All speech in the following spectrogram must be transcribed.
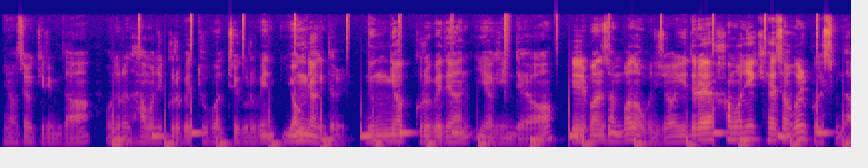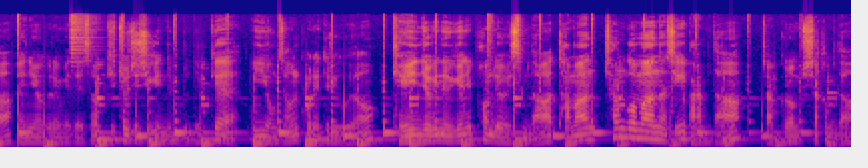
안녕하세요 길입니다. 오늘은 하모닉 그룹의 두 번째 그룹인 영양이들 능력 그룹에 대한 이야기인데요. 1번 3번 5번이죠. 이들의 하모닉 해석을 보겠습니다. 애니어 그램에 대해서 기초 지식이 있는 분들께 이 영상을 보내드리고요. 개인적인 의견이 포함되어 있습니다. 다만 참고만 하시기 바랍니다. 자 그럼 시작합니다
